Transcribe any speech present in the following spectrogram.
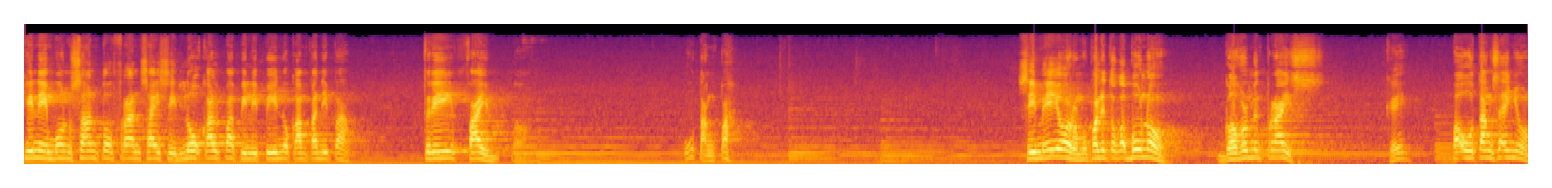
kini Monsanto franchisee, local pa, Filipino company pa. 3.5. Oh. Utang pa. Si Mayor, mupalit og abono. Government price. Okay? Pautang sa inyo.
